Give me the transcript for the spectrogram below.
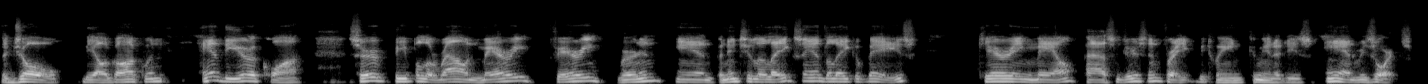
the Joe, the Algonquin, and the Iroquois served people around Mary, Fairy, Vernon, and Peninsula Lakes and the Lake of Bays, carrying mail, passengers, and freight between communities and resorts.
